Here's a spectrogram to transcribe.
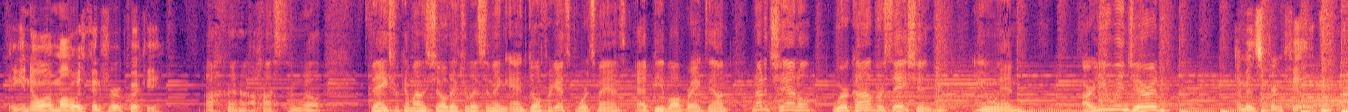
You know, I'm always good for a quickie. Uh, awesome. Well, thanks for coming on the show. Thanks for listening. And don't forget, sports fans, at B-Ball Breakdown, not a channel, we're a conversation. You in? Are you in, Jared? I'm in Springfield.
